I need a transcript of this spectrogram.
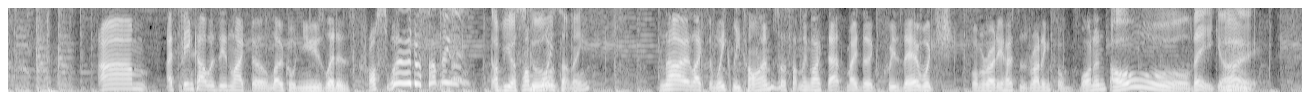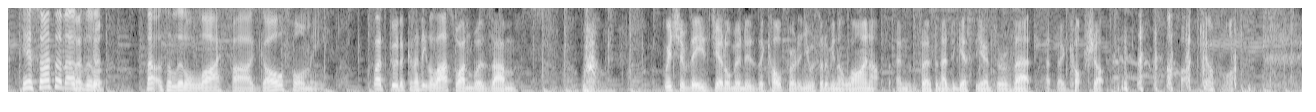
Um, I think I was in like the local newsletters crossword or something. Of your school or something? No, like the Weekly Times or something like that. Made the quiz there, which former radio host is running for Wannon. Oh, there you go. Yeah, so I thought that was That's a little good. that was a little life uh, goal for me. Well, that's good because I think the last one was um, which of these gentlemen is the culprit, and you were sort of in a lineup, and the person had to guess the answer of that at the cop shop. Oh, come on.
